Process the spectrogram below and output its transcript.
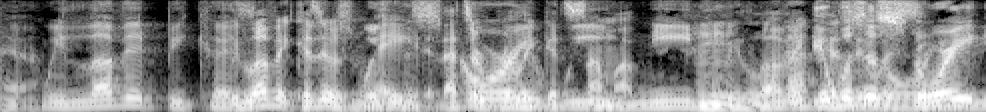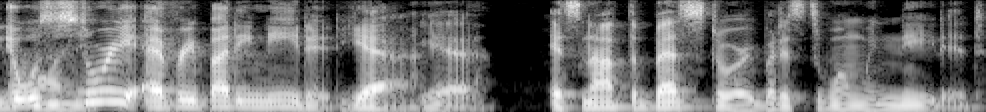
Yeah, We love it because we love it because it was, was made. That's a really good we sum up. Needed. We love it not It 'Cause was a story. It was a story everybody needed. Yeah, Yeah, it's not the best story, but it's the one we needed.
